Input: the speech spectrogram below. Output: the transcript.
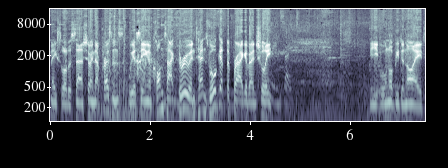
Makes a lot of sense. Showing that presence, we are seeing a contact through, and TenZ will get the frag eventually. He will not be denied.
